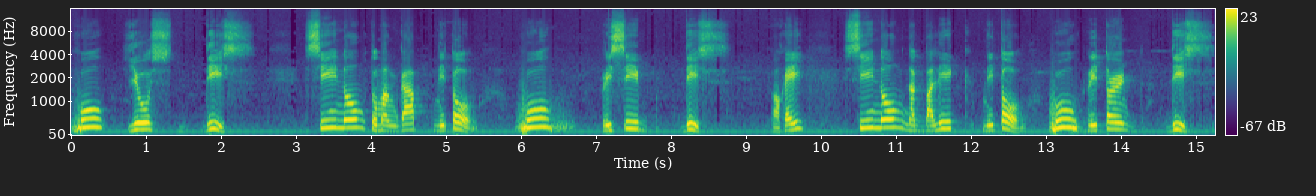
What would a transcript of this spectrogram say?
Who used this? Sinong tumanggap nito? Who received this? Okay? Sinong nagbalik nito? Who returned this?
